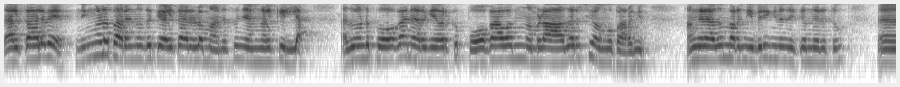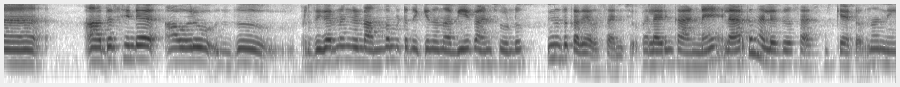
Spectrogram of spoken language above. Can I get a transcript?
തൽക്കാലമേ നിങ്ങൾ പറയുന്നത് കേൾക്കാനുള്ള മനസ്സ് ഞങ്ങൾക്കില്ല. അതുകൊണ്ട് പോകാൻ ഇറങ്ങിയവർക്ക് പോകാമെന്ന് നമ്മുടെ ആദർശം അങ്ങ് പറഞ്ഞു. അങ്ങനെ അതും പറഞ്ഞ് ഇവരിങ്ങനെ നിൽക്കുന്നിടത്തും ആദർശിന്റെ ആ ഒരു ഇത് പ്രതികരണം കണ്ട് അന്തം വിട്ട് നിൽക്കുന്ന നവിയെ കാണിച്ചുകൊണ്ടും ഇന്നത്തെ കഥ അവസാനിച്ചു. എല്ലാവരും കാണണേ. എല്ലാവർക്കും നല്ലൊരു ദിവസം ആശംസിക്കാട്ടോ നന്ദി.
